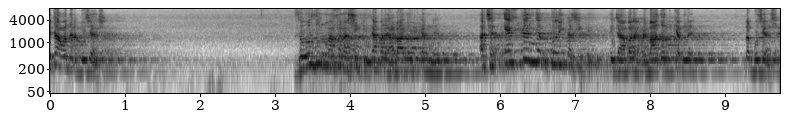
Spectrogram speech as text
এটা আমাদের বুঝে আসে যে ওজুর মাসালা শিখি, এটা আবার ইবাদত কেমনে? আচ্ছা ইস্তেনজার তরিকা শিখি এটা আবার ইবাদত কেমনে? এটা বুঝে আসে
